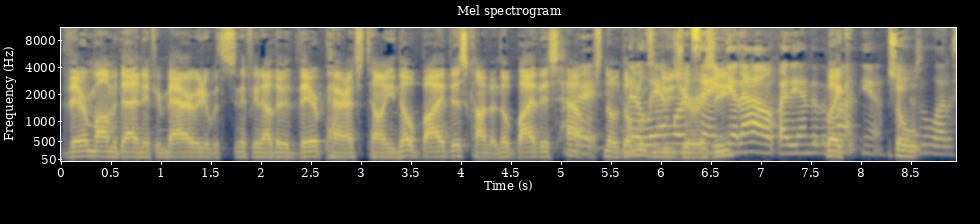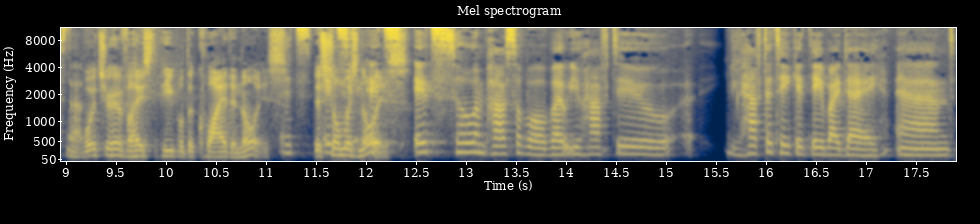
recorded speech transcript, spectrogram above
their mom and dad, and if you're married or with a significant other, their parents are telling you, no, buy this condo, no, buy this house, Right. no, don't their move to New Jersey. saying get out by the end of the like, month. Yeah. so there's a lot of stuff. what's your advice to people to quiet the noise? It's There's so much noise. It's, it's so impossible, but you have to you have to take it day by day and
